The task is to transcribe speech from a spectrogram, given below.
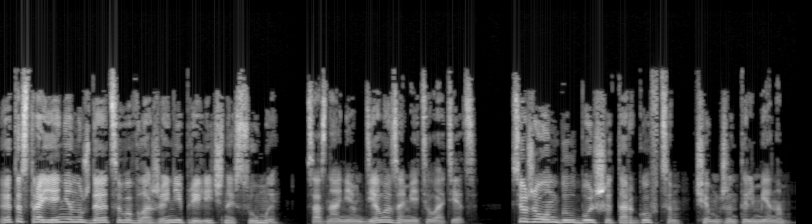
Это строение нуждается во вложении приличной суммы, сознанием дела заметил отец. Все же он был больше торговцем, чем джентльменом.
